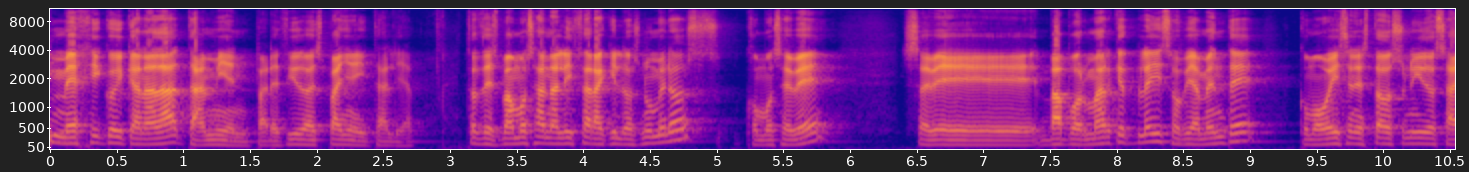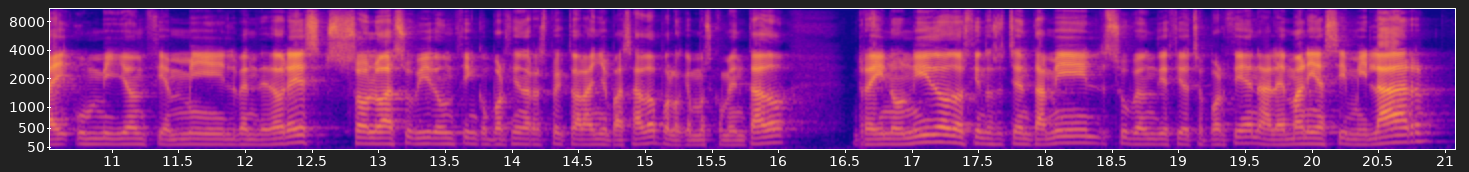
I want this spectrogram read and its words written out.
México y Canadá también, parecido a España e Italia. Entonces vamos a analizar aquí los números, como se ve. Se ve, va por Marketplace, obviamente. Como veis en Estados Unidos hay 1.100.000 vendedores, solo ha subido un 5% respecto al año pasado, por lo que hemos comentado. Reino Unido 280.000, sube un 18%, Alemania similar,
